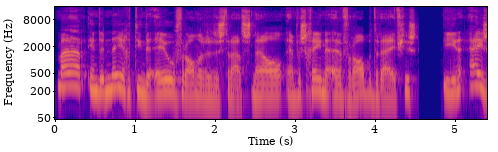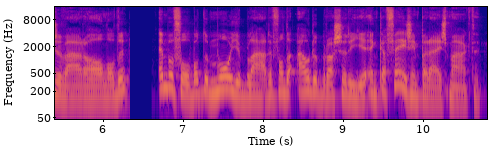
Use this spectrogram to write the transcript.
Maar in de 19e eeuw veranderde de straat snel en verschenen er vooral bedrijfjes die in ijzerwaren handelden en bijvoorbeeld de mooie bladen van de oude brasserieën en cafés in Parijs maakten.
